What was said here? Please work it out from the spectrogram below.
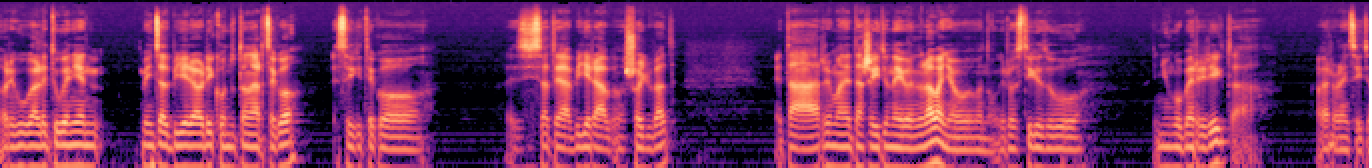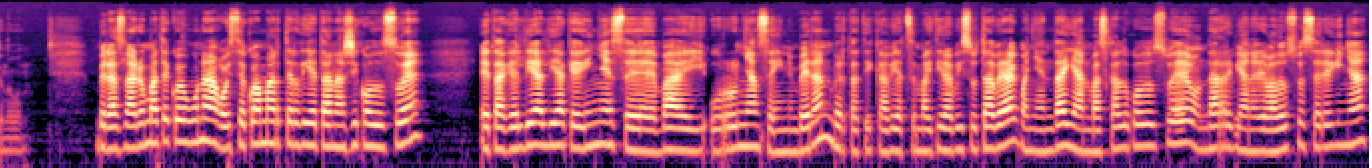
hori gu galetu genien behintzat bilera hori kontutan hartzeko, ez egiteko ez izatea bilera soil bat. Eta harremanetan segitu nahi goen dela, baina bueno, gero ez dugu inungo berririk, eta haber orain segiten dugun. Beraz, larun bateko eguna, goizeko amarterdietan hasiko duzue, Eta geldialdiak eginez e, bai urruñan zein beran, bertatik abiatzen baitira bizutabeak, baina endaian bazkalduko duzue, ondarribian ere baduzue zeregina,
